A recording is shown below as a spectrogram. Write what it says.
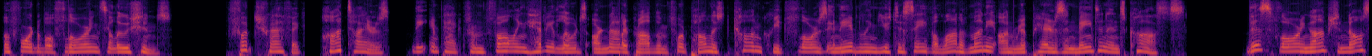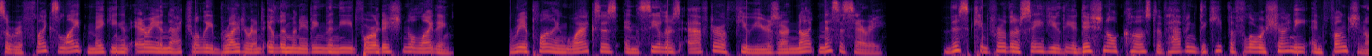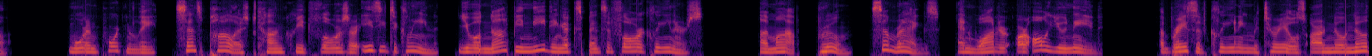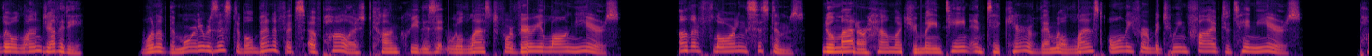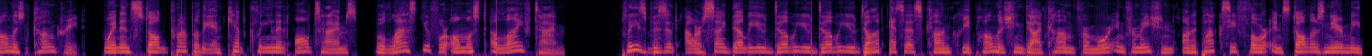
affordable flooring solutions. Foot traffic, hot tires, the impact from falling heavy loads are not a problem for polished concrete floors enabling you to save a lot of money on repairs and maintenance costs. This flooring option also reflects light making an area naturally brighter and eliminating the need for additional lighting. Reapplying waxes and sealers after a few years are not necessary. This can further save you the additional cost of having to keep the floor shiny and functional. More importantly, since polished concrete floors are easy to clean, you will not be needing expensive floor cleaners. A mop, broom, some rags, and water are all you need. Abrasive cleaning materials are no-no though longevity. One of the more irresistible benefits of polished concrete is it will last for very long years. Other flooring systems, no matter how much you maintain and take care of them will last only for between 5 to 10 years. Polished concrete, when installed properly and kept clean at all times, will last you for almost a lifetime. Please visit our site www.ssconcretepolishing.com for more information on epoxy floor installers near me.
